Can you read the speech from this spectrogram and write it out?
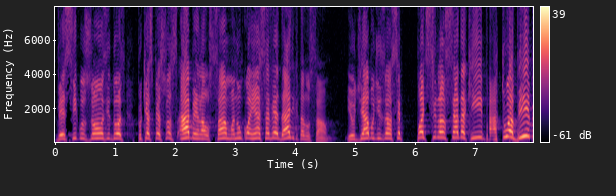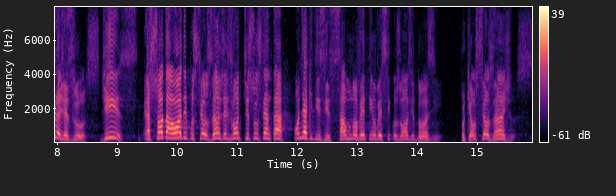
versículos 11 e 12. Porque as pessoas abrem lá o Salmo, mas não conhecem a verdade que está no Salmo. E o diabo diz: você pode se lançar daqui. A tua Bíblia, Jesus, diz. É só dar ordem para os seus anjos, eles vão te sustentar. Onde é que diz isso? Salmo 91, versículos 11 e 12. Porque os seus anjos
